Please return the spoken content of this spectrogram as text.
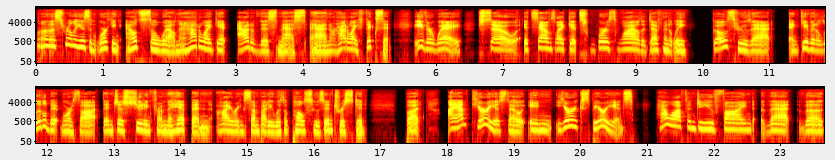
well, this really isn't working out so well. Now, how do I get out of this mess? And, or how do I fix it? Either way. So it sounds like it's worthwhile to definitely go through that and give it a little bit more thought than just shooting from the hip and hiring somebody with a pulse who's interested. But I am curious, though, in your experience, how often do you find that the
